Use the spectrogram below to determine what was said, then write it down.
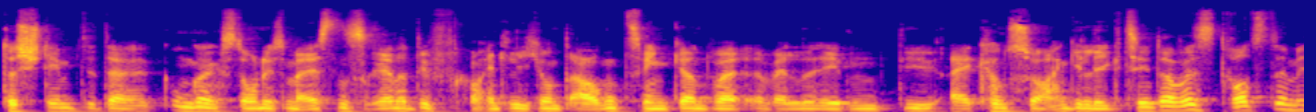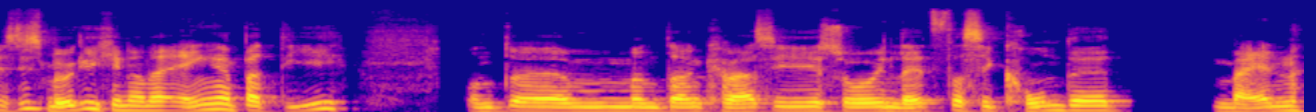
Das stimmt, der Umgangston ist meistens relativ freundlich und augenzwinkernd, weil, weil eben die Icons so angelegt sind. Aber es ist trotzdem, es ist möglich in einer engen Partie und ähm, man dann quasi so in letzter Sekunde mein,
